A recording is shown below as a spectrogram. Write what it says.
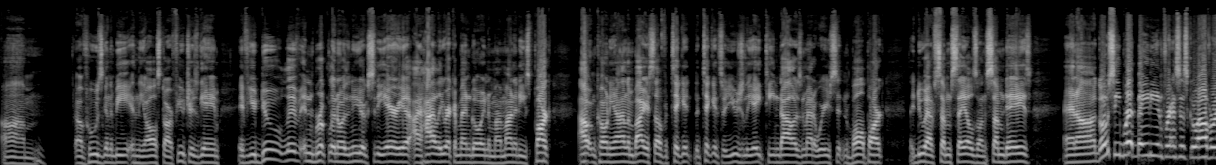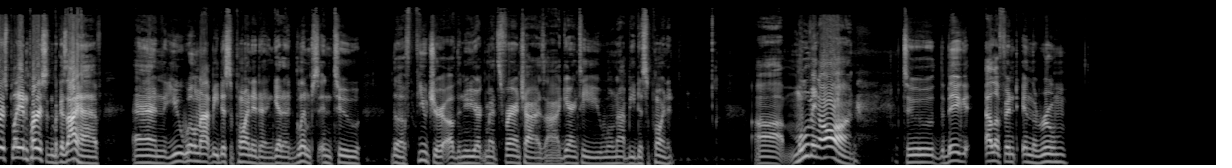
um, of who's going to be in the All Star Futures game. If you do live in Brooklyn or the New York City area, I highly recommend going to Maimonides Park out in Coney Island. Buy yourself a ticket. The tickets are usually $18 no matter where you sit in the ballpark. They do have some sales on some days. And uh, go see Brett Baty and Francisco Alvarez play in person because I have. And you will not be disappointed and get a glimpse into the future of the New York Mets franchise. I guarantee you will not be disappointed. Uh, moving on to the big elephant in the room.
